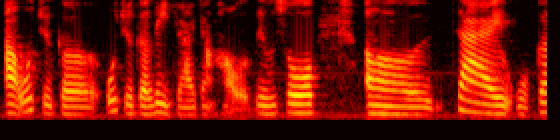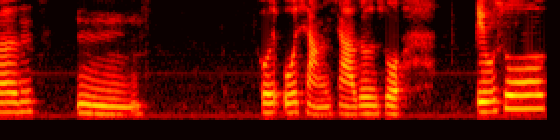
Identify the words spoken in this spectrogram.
啊，我举个我举个例子来讲好了，比如说，呃，在我跟嗯，我我想一下，就是说，比如说，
